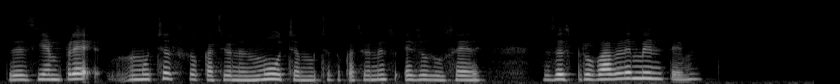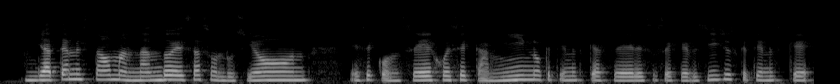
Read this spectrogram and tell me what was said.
Entonces siempre, muchas ocasiones, muchas, muchas ocasiones, eso sucede. Entonces probablemente ya te han estado mandando esa solución, ese consejo, ese camino que tienes que hacer, esos ejercicios que tienes que,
